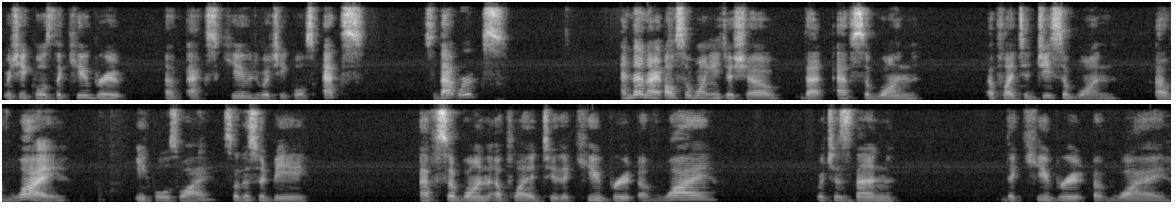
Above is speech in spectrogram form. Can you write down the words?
which equals the cube root of x cubed, which equals x. So that works. And then I also want you to show that f sub 1 applied to g sub 1 of y equals y. So this would be f sub 1 applied to the cube root of y which is then the cube root of y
